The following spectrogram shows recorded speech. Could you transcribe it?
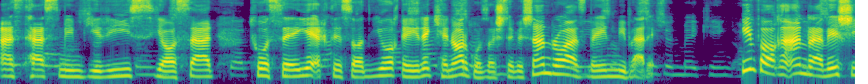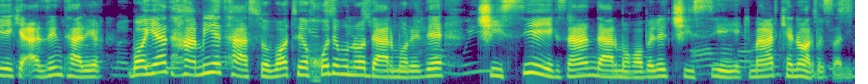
از تصمیم گیری، سیاست، توسعه اقتصادی و غیره کنار گذاشته بشن را از بین می‌بره. این واقعا روشیه که از این طریق باید همه تعصبات خودمون رو در مورد چیستی یک زن در مقابل چیستی یک مرد کنار بذاریم.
